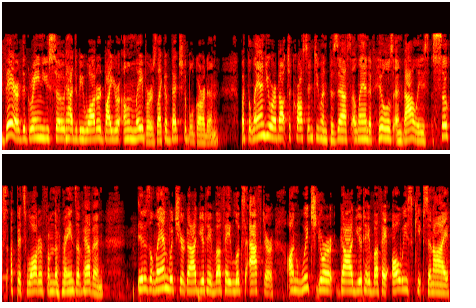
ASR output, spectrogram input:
There, the grain you sowed had to be watered by your own labors, like a vegetable garden. But the land you are about to cross into and possess, a land of hills and valleys, soaks up its water from the rains of heaven. It is a land which your God Yud looks after, on which your God Yud always keeps an eye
